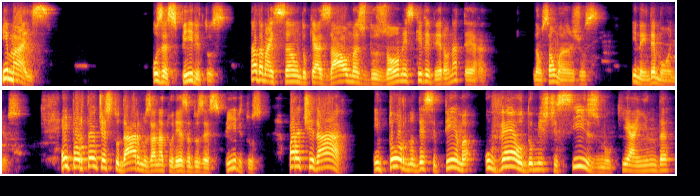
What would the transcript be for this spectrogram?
E mais, os espíritos nada mais são do que as almas dos homens que viveram na terra. Não são anjos e nem demônios. É importante estudarmos a natureza dos espíritos para tirar em torno desse tema o véu do misticismo que ainda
